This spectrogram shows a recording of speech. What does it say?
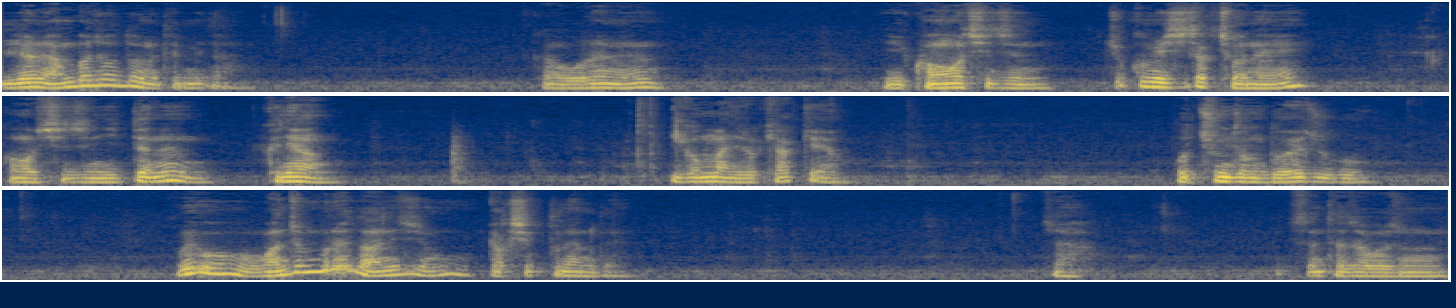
1년에 한 번 정도면 됩니다. 그러니까 올해는 이 광어 시즌 쭈꾸미 시작 전에 광어 시즌 이때는 그냥 이것만 이렇게 할게요. 보충 정도 해주고 왜요? 완전 분해도 아니죠. 약식 분해인데. 자, 센터 잡아주는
